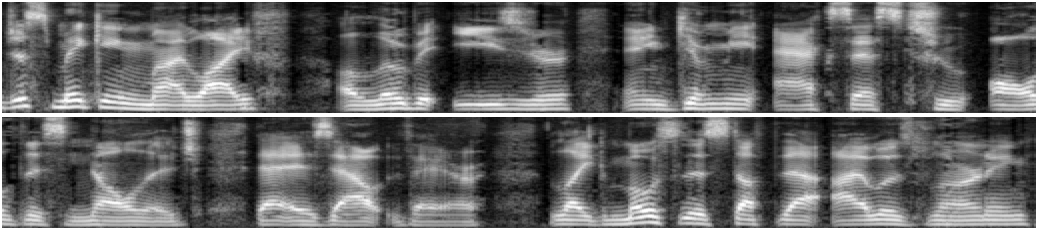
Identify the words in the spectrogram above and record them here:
just making my life a little bit easier and give me access to all this knowledge that is out there. Like most of the stuff that I was learning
